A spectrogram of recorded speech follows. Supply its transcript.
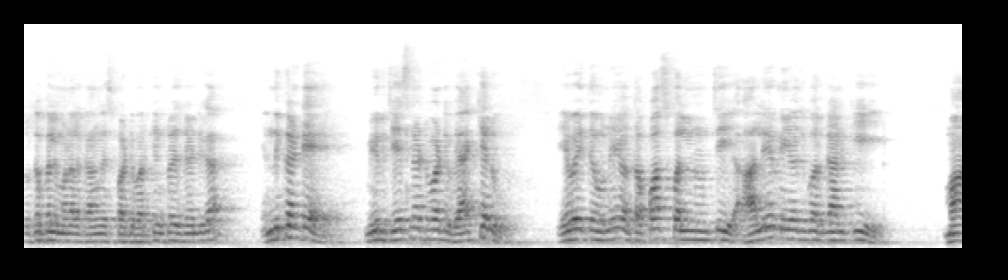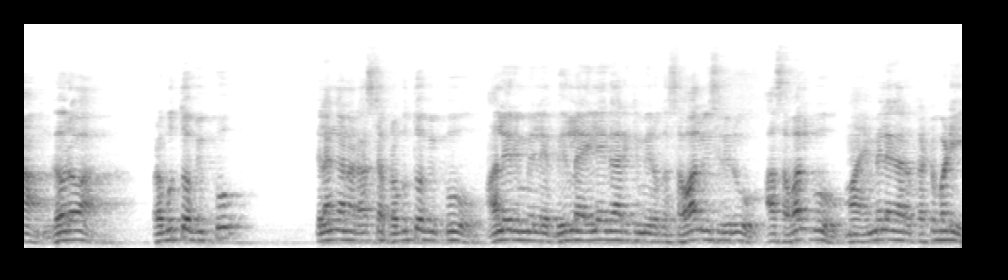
తుర్కపల్లి మండల కాంగ్రెస్ పార్టీ వర్కింగ్ ప్రెసిడెంట్గా. ఎందుకంటే మీరు చేసినటువంటి వ్యాఖ్యలు ఏవైతే ఉన్నాయో తపాసుపల్లి నుంచి ఆలేరు నియోజకవర్గానికి మా గౌరవ ప్రభుత్వ విప్పు తెలంగాణ రాష్ట్ర ప్రభుత్వ విప్పు ఆలేరు ఎమ్మెల్యే బిర్లా ఐలే గారికి మీరు ఒక సవాల్ విసిరిరు. ఆ సవాల్కు మా ఎమ్మెల్యే గారు కట్టుబడి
